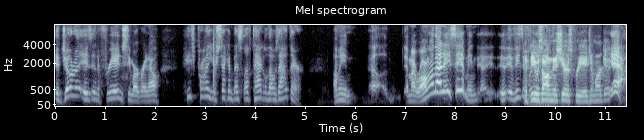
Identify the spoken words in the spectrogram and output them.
if Jonah is in the free agency mark right now, he's probably your second best left tackle that was out there. I mean, uh, am I wrong on that, AC? I mean, uh, if he's if he was on this year's free agent market, yeah.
